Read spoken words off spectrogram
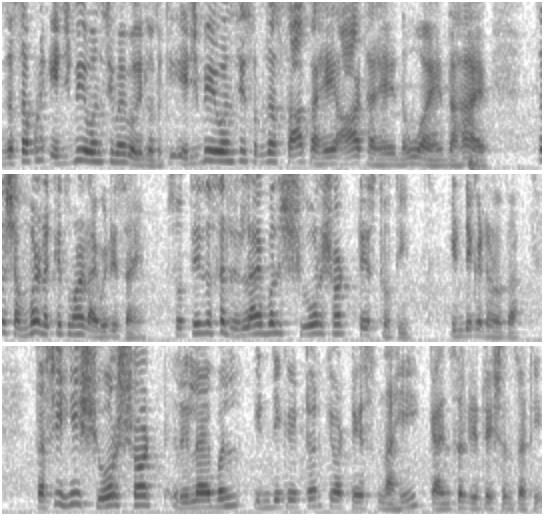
जसं आपण एच बी ए वन सीमध्ये बघितलं होतं की H B A one C समजा सात आहे आठ आहे नऊ आहे दहा आहे तर शंभर टक्के तुम्हाला डायबिटीस आहे. सो ते जसं रिलायबल शुअर शॉट टेस्ट होती इंडिकेटर होता तशी ही शुअर शॉट रिलायबल इंडिकेटर किंवा टेस्ट नाही कॅन्सर डिटेक्शनसाठी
